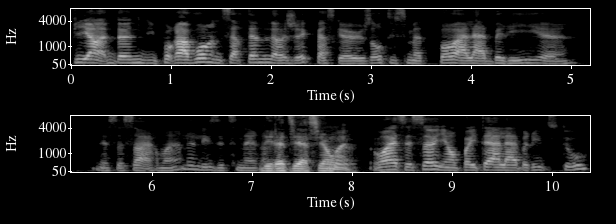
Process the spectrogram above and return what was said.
puis en- il pourrait avoir une certaine logique parce que eux autres ils se mettent pas à l'abri euh, nécessairement là, les itinérants. Des radiations. Ouais. là. Ouais, c'est ça, ils ont pas été à l'abri du tout.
